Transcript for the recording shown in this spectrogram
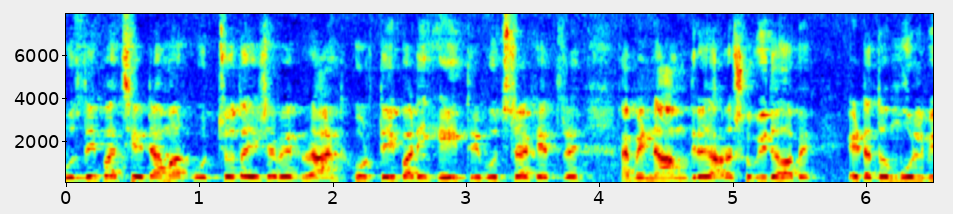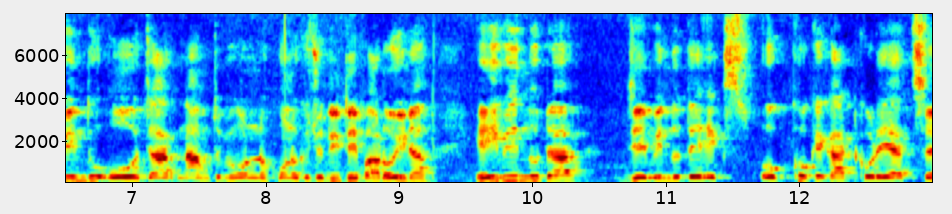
বুঝতেই পারছি এটা আমার উচ্চতা হিসাবে গ্রান্ট করতেই পারি এই ত্রিভুজটার ক্ষেত্রে। আমি নাম দিলে আরও সুবিধা হবে। এটা তো মূল বিন্দু। ও যার নাম তুমি অন্য কোনো কিছু দিতে পারোই না। এই বিন্দুটা যে বিন্দুতে এক্স অক্ষকে কাট করে যাচ্ছে,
